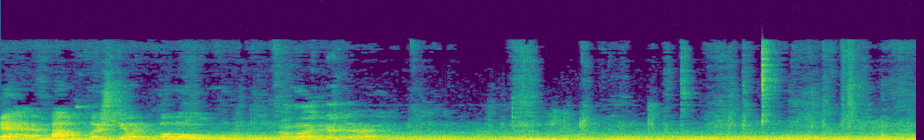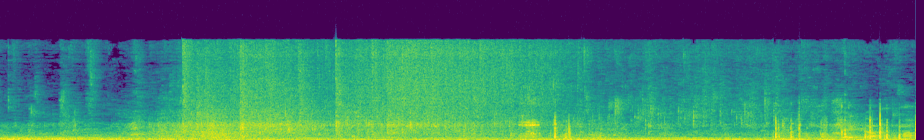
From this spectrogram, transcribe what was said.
Yeah, Pop pushed you. Ooh. Oh my goodness. Shake off, come on.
